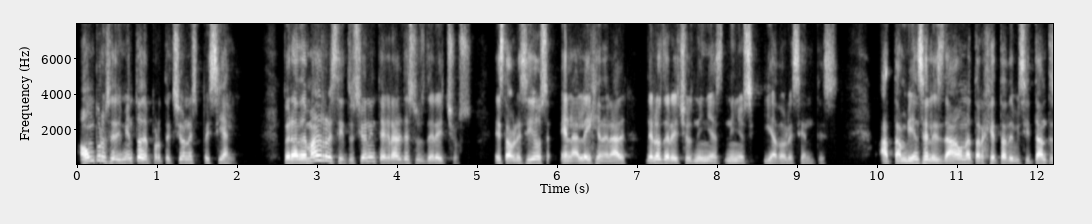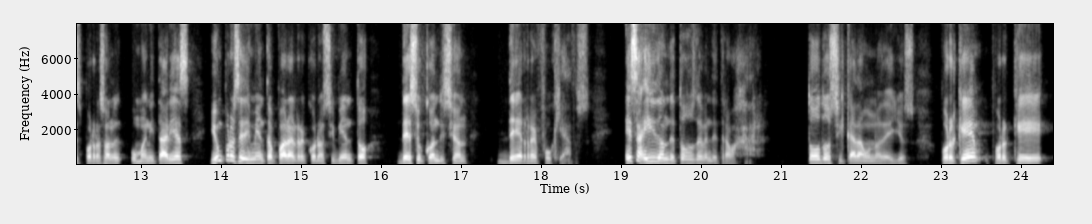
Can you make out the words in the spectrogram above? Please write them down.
a un procedimiento de protección especial, pero además restitución integral de sus derechos establecidos en la Ley General de los Derechos Niñas, Niños y Adolescentes. También se les da una tarjeta de visitantes por razones humanitarias y un procedimiento para el reconocimiento de su condición de refugiados. Es ahí donde todos deben de trabajar, todos y cada uno de ellos. ¿Por qué? Porque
